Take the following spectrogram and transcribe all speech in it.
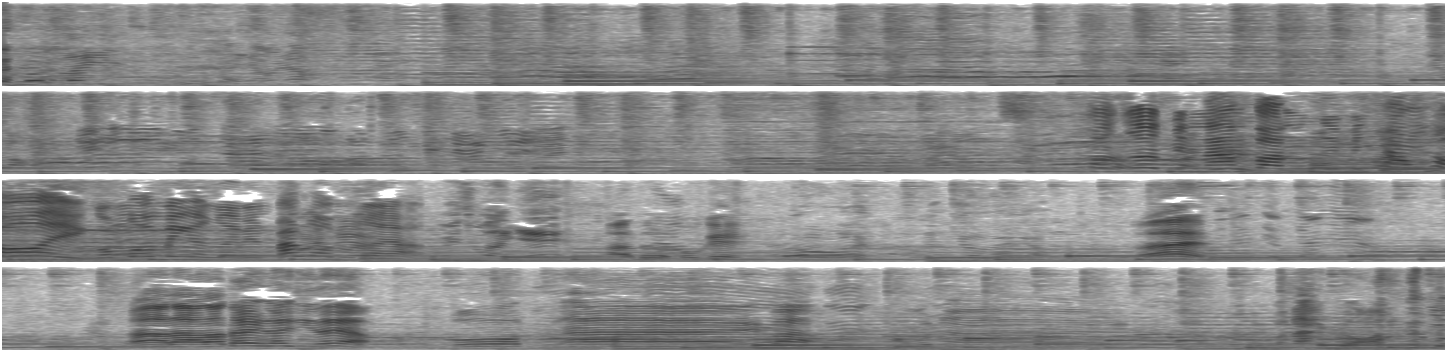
Miền Nam toàn người miền trong thôi Có mỗi mình là người miền Bắc thôi mọi người ạ À được, ok. Đây. À là, là đây, đây nhìn đây à. Một, hai, ba. Một, hai. Mặt đỏ. Đây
